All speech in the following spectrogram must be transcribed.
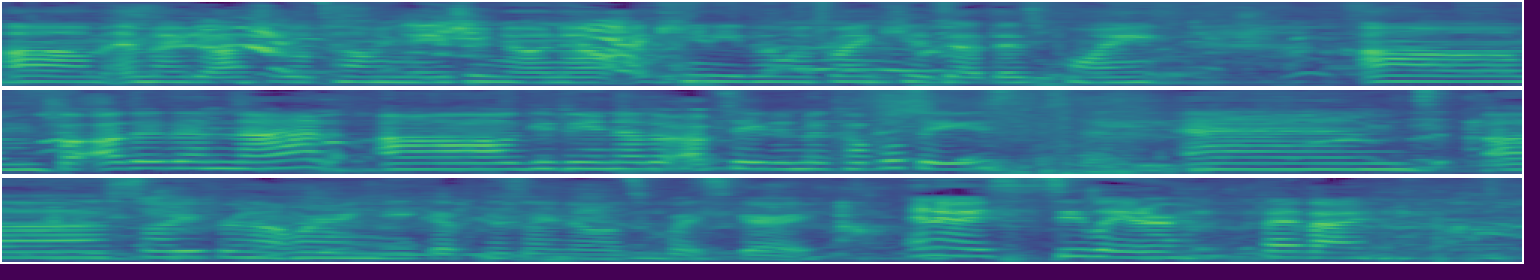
Um, and my doctor will tell me major no-no. I can't even with my kids at this point. Um, but other than that, I'll give you another update in a couple days. And uh, sorry for not wearing makeup because I know it's quite scary. Anyways, see you later. Bye bye.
